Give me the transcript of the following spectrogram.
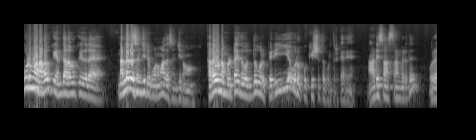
கூடுமான அளவுக்கு எந்த அளவுக்கு இதில் நல்லதை செஞ்சுட்டு போகணுமோ அதை செஞ்சிடும் கடவுள் நம்மள்ட்ட இது வந்து ஒரு பெரிய ஒரு பொக்கிஷத்தை கொடுத்துருக்காரு. நாடி சாஸ்திரங்கிறது ஒரு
